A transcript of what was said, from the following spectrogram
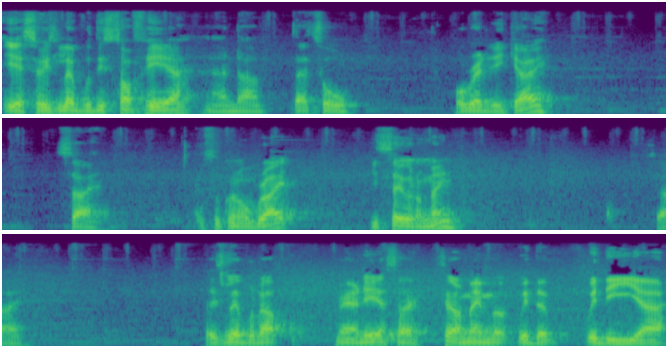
yeah, so he's leveled this off here, and um, that's all all ready to go. So it's looking all great. You see what I mean? So he's leveled up around here. So see what I mean with the with the uh,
